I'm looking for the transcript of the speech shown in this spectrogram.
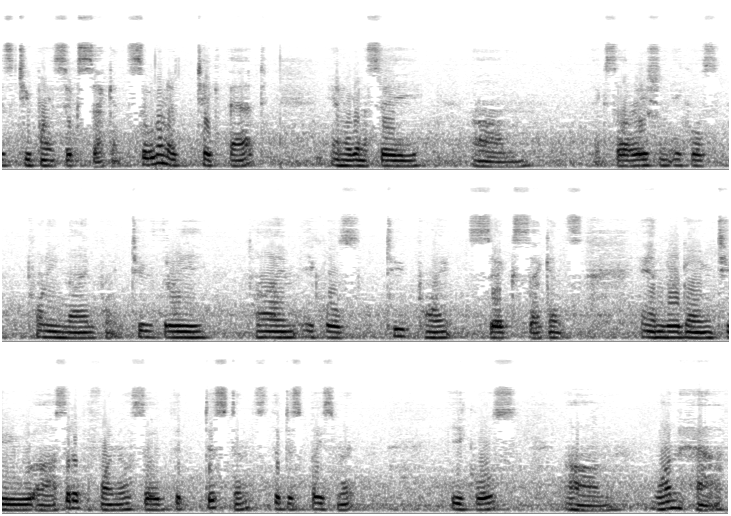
is 2.6 seconds. So we're going to take that and we're going to say um, acceleration equals 29.23 time equals 2.6 seconds and we're going to uh, set up a formula so the distance, the displacement equals um, one half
